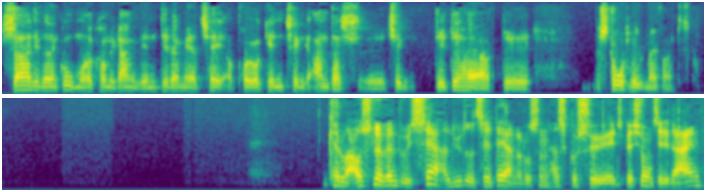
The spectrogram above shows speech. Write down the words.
så har det været en god måde at komme i gang igen. Det der med at tage og prøve at gentænke andres øh, ting, det, det har jeg haft øh, stort held med faktisk. Kan du afsløre, hvem du især har lyttet til der, når du sådan har skulle søge inspiration til din egen,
